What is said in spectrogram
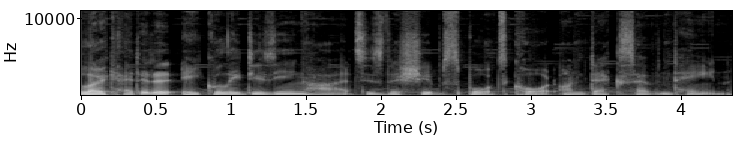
Located at equally dizzying heights is the ship's sports court on deck 17.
